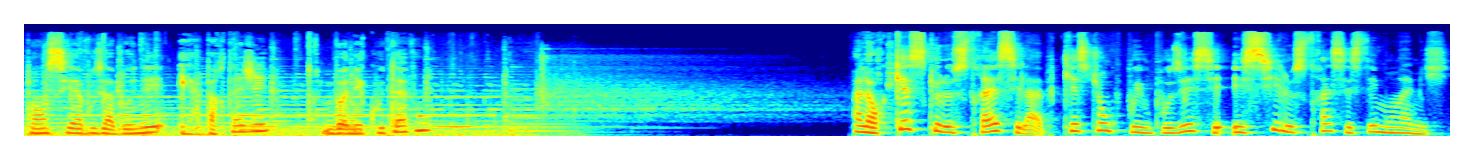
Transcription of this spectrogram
pensez à vous abonner et à partager. Bonne écoute à vous. Alors, qu'est-ce que le stress? Et la question que vous pouvez vous poser, c'est et si le stress était mon ami?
